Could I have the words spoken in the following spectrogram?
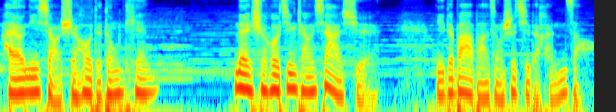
还有你小时候的冬天，那时候经常下雪，你的爸爸总是起得很早，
